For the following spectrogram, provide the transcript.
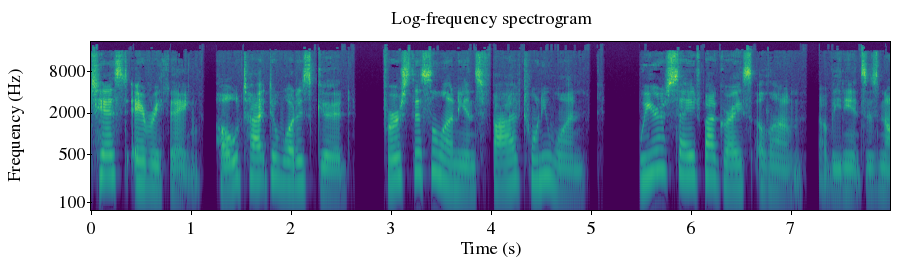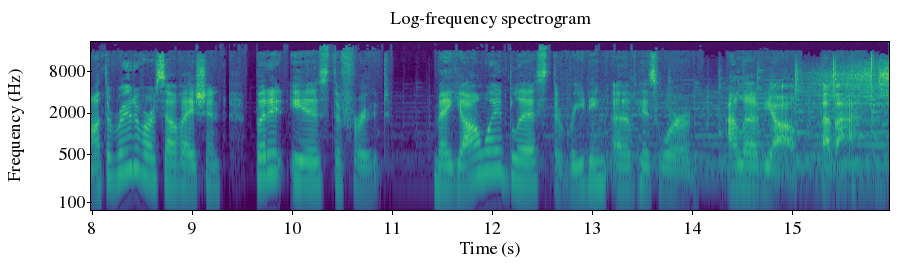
Test everything. Hold tight to what is good. 1 Thessalonians 5:21. We are saved by grace alone. Obedience is not the root of our salvation, but it is the fruit. May Yahweh bless the reading of his word. I love y'all. Bye-bye.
